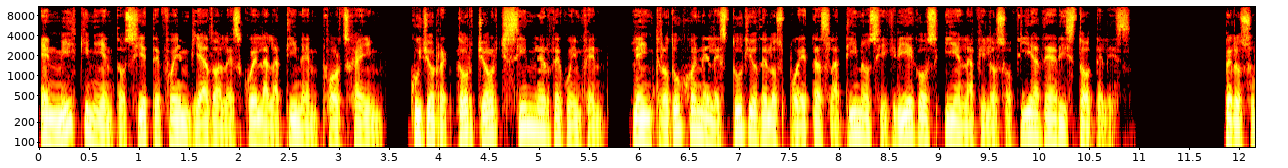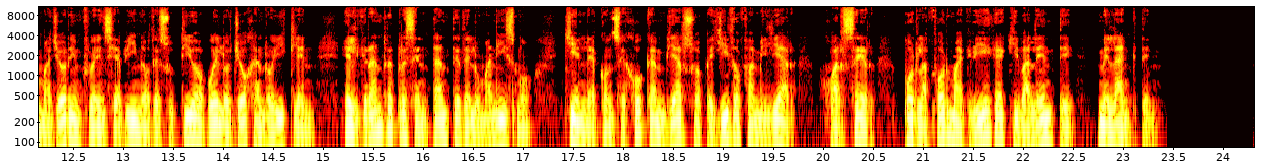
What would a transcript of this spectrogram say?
En 1507 fue enviado a la escuela latina en Pforzheim, cuyo rector George Simler de Wimpfen le introdujo en el estudio de los poetas latinos y griegos y en la filosofía de Aristóteles pero su mayor influencia vino de su tío abuelo Johann Roiklen, el gran representante del humanismo, quien le aconsejó cambiar su apellido familiar, Juarcer, por la forma griega equivalente, Melanchthon.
